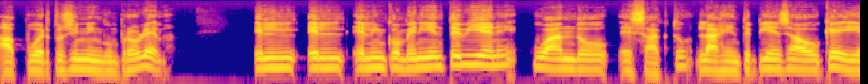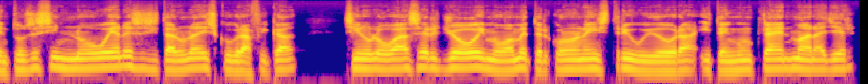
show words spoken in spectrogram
a puerto sin ningún problema. El, el, inconveniente viene cuando, exacto, la gente piensa, ok, entonces si no voy a necesitar una discográfica, si no lo voy a hacer yo y me voy a meter con una distribuidora y tengo un client manager,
